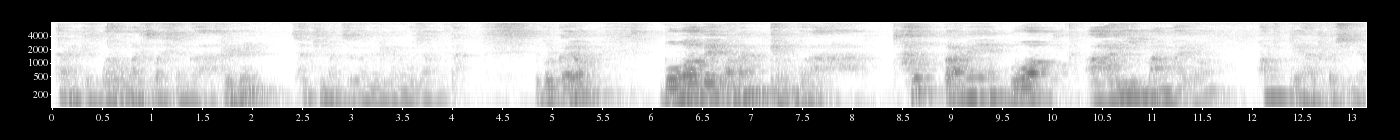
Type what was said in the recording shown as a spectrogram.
하나님께서 뭐라고 말씀하시는가를 살피면서 은혜를 나누고자 합니다. 볼까요? 모압에 관한 경고라. 하룻밤에 모압 알이 망하여 황폐할 것이며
